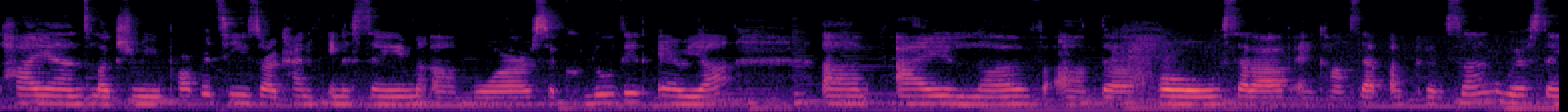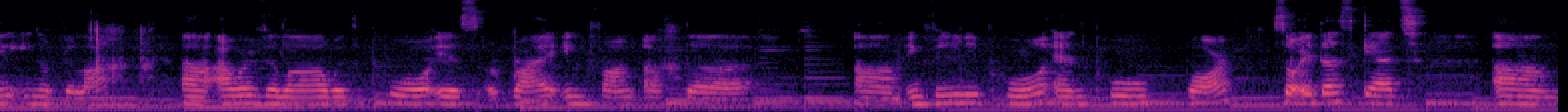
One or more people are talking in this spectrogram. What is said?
high-end luxury properties are kind of in the same uh, more secluded area. Um, I love um, the whole setup and concept of Crimson. We're staying in a villa. Uh, our villa with pool is right in front of the um, infinity pool and pool bar. So it does get, um,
